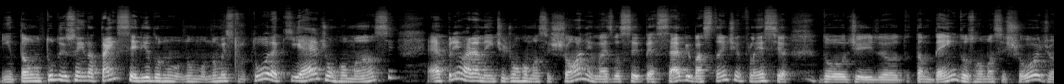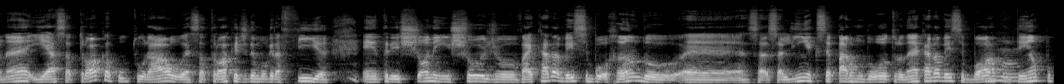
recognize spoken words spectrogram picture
então tudo isso ainda está inserido no, no, numa estrutura que é de um romance, é primariamente de um romance shonen, mas você percebe bastante influência do, de, do, também dos romances shoujo, né? E essa troca cultural, essa troca de demografia entre shonen e shoujo vai cada vez se borrando, é, essa, essa, linha que separa um do outro, né? Cada vez se borra uhum. com o tempo,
